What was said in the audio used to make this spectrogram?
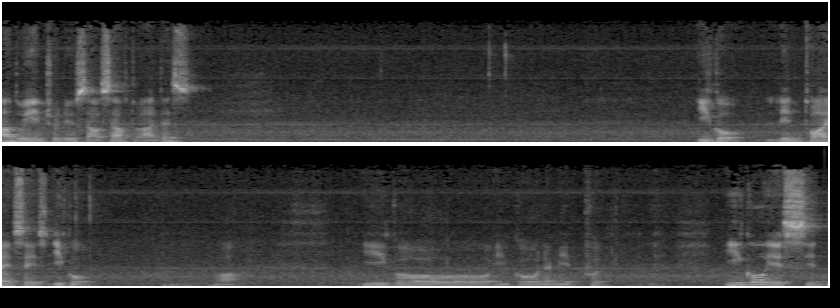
how do we introduce ourselves to others ego lin toy says ego wow ego ego let me put ego is syn-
